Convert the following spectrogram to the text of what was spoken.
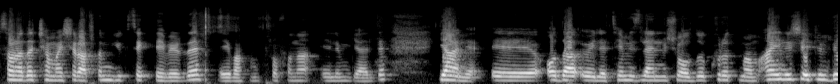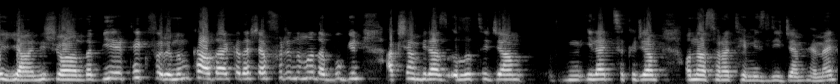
Sonra da çamaşır attım yüksek devirde. Eyvah mikrofona elim geldi. Yani e, o da öyle temizlenmiş oldu. Kurutmam aynı şekilde yani şu anda bir tek fırınım kaldı arkadaşlar. Fırınıma da bugün akşam biraz ılıtacağım ilaç sıkacağım. Ondan sonra temizleyeceğim hemen.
